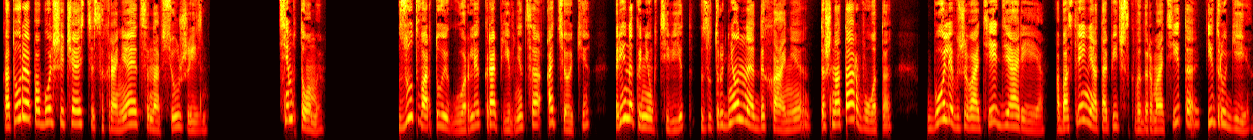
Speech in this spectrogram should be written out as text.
которая по большей части сохраняется на всю жизнь. Симптомы. Зуд во рту и горле, крапивница, отеки, риноконъюнктивит, затрудненное дыхание, тошнота рвота, боли в животе, диарея, обострение атопического дерматита и другие.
